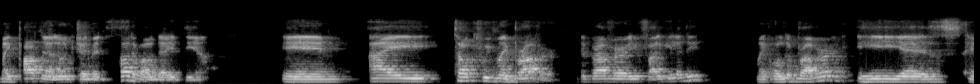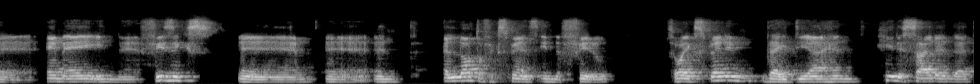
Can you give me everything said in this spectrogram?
my partner Alon Shelben thought about the idea. Um, I talked with my brother, my brother Yuval Gilady, my older brother. He has a MA in uh, physics and, uh, and a lot of experience in the field. So I explained him the idea, and he decided that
